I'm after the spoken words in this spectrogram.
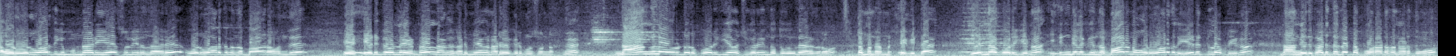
அவர் ஒரு வாரத்துக்கு முன்னாடியே சொல்லியிருந்தாரு ஒரு வாரத்தில் அந்த பாரை வந்து எடுக்கவில்லை என்றால் நாங்கள் கடுமையாக நடவடிக்கை எடுப்போம்னு சொன்னாங்க. நாங்களும் அவர்கிட்ட ஒரு கோரிக்கையை வச்சுக்கிறோம். இந்த தொகுதியில் இருக்கிறோம். சட்டமன்ற எம்எல்ஏ கிட்ட என்ன கோரிக்கைனா எங்களுக்கு இந்த பாரை ஒரு வாரத்தில் எடுக்கல அப்படின்னா நாங்கள் இதுக்கு அடுத்த கட்ட போராட்டத்தை நடத்துவோம்.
